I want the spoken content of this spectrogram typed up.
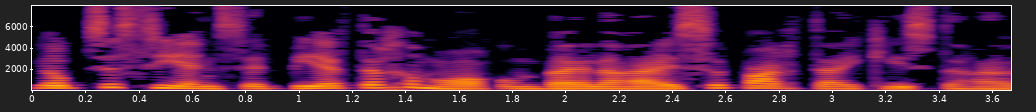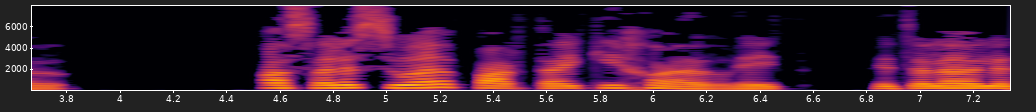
Jobse seens het beter gemaakt om by hulle huise partijkies te hou. As hulle so een partijkie gehou het, het hulle hulle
